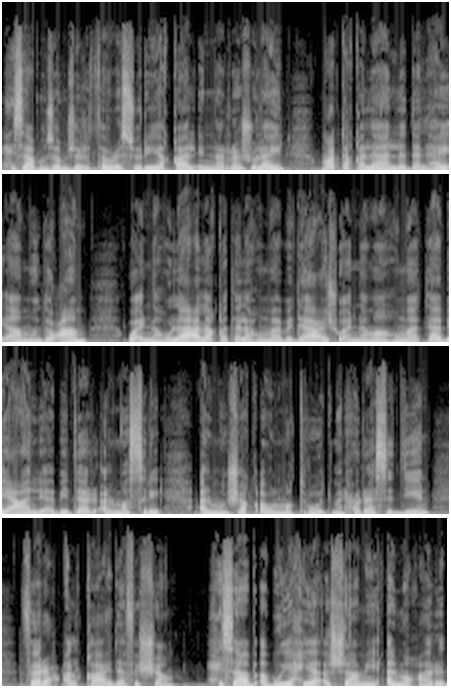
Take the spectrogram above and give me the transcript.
حساب مزمجر الثورة السورية قال إن الرجلين معتقلان لدى الهيئة منذ عام وإنه لا علاقة لهما بداعش وإنما هما تابعان لأبي ذر المصري المنشق أو المطرود من حراس الدين فرع القاعدة في الشام. حساب أبو يحيى الشامي المعارض.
